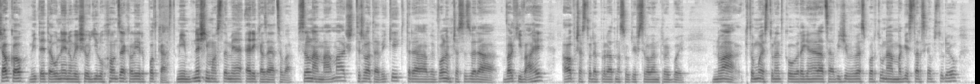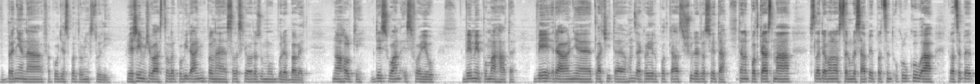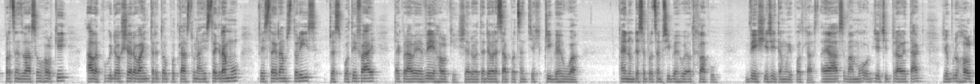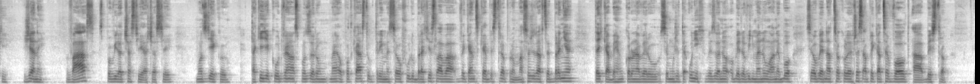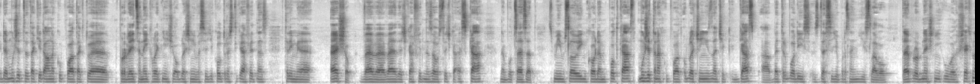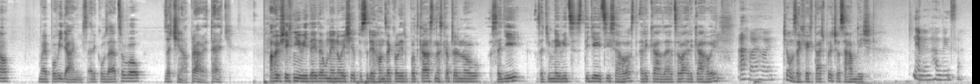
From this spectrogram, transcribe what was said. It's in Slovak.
Čauko, vítejte u nejnovějšího dílu Honza Kalír podcast. Mým dnešním hostem je Erika Zajacová. Silná máma čtyřleté Vicky, která ve volném čase zvedá velké váhy a občas to jde prodat na soutěž v silovém trojboji. No a k tomu je studentkou regenerace a výživy ve sportu na magisterském studiu v Brně na Fakultě sportovních studií. Věřím, že vás tohle povídání plné selského rozumu bude bavit. No a holky, this one is for you. Vy mi pomáháte. Vy reálně tlačíte Honza Clear podcast všude do světa. Tenhle podcast má sledovanost 75% u kluků a 25% z vás jsou holky, ale pokud jde o šerování tady toho podcastu na Instagramu, v Instagram Stories, přes Spotify, tak právě vy, holky, šerujete 90% těch příběhů a, a jenom 10% příběhů je od chlapů. Vy šíříte můj podcast a já se vám mohu odvděčit právě tak, že budu holky, ženy, vás spovídat častěji a častěji. Moc děkuju. Taky děkuji dvěma sponzorům mého podcastu, kterými jsou Foodu Bratislava, veganské bistro pro masožravce Brně. Teďka během koronaviru si můžete u nich vyzvednout obědový menu anebo si objednat cokoliv přes aplikace Volt a Bistro. Kde můžete taky dál nakupovat, tak to je prodejce nejkvalitnějšího oblečení ve světě kulturistiky a fitness, kterým je e-shop www.fitnesshouse.sk nebo CZ. S mým slovým kódem podcast můžete nakupovat oblečení značek Gasp a Better Bodies s 10% slevou. To je pro dnešní úvod všechno. Moje povídání s Erikou Zajacovou začíná právě teď. Ahoj všichni, vítejte u nejnovější epizody Honza Collier podcast. Dneska před mnou sedí zatím nejvíc stydějící se host Erika Zajacová. Erika, ahoj. Ahoj, ahoj. Čemu se chechtáš? Prečo sa hambíš? Nevím, hambím se.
